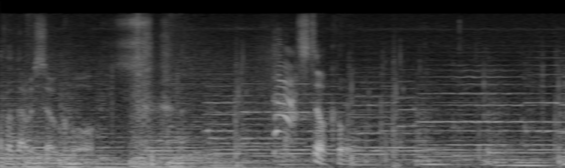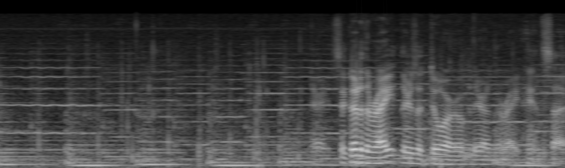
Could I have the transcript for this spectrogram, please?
thought that was so cool. Still cool. So go to the right. There's a door over there on the right hand side.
